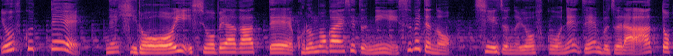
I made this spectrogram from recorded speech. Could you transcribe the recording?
洋服ってね、広い衣装部屋があって衣替えせずに全てのシーズンの洋服をね全部ずらーっと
